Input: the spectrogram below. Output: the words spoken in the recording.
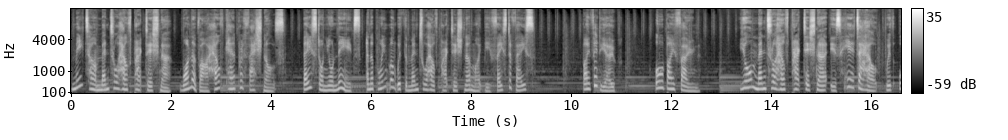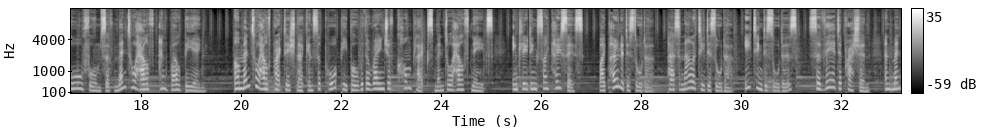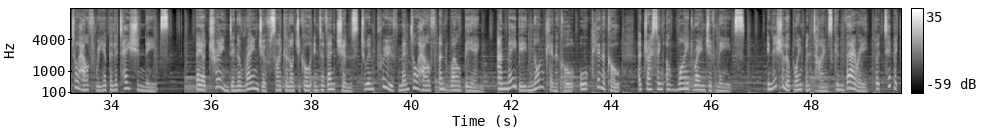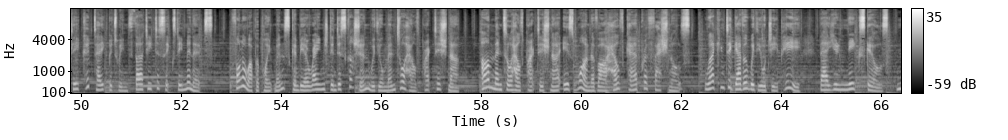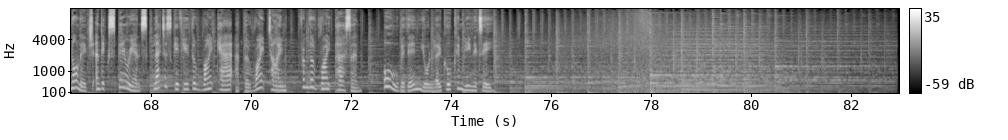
Meet our mental health practitioner, one of our healthcare professionals. Based on your needs, an appointment with the mental health practitioner might be face to face, by video, or by phone. Your mental health practitioner is here to help with all forms of mental health and well-being. Our mental health practitioner can support people with a range of complex mental health needs, including psychosis, bipolar disorder, personality disorder, eating disorders, severe depression, and mental health rehabilitation needs. They are trained in a range of psychological interventions to improve mental health and well-being, and may be non-clinical or clinical, addressing a wide range of needs. Initial appointment times can vary, but typically could take between 30 to 60 minutes. Follow-up appointments can be arranged in discussion with your mental health practitioner. Our mental health practitioner is one of our healthcare professionals. Working together with your GP, their unique skills, knowledge, and experience let us give you the right care at the right time from the right person, all within your local community.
